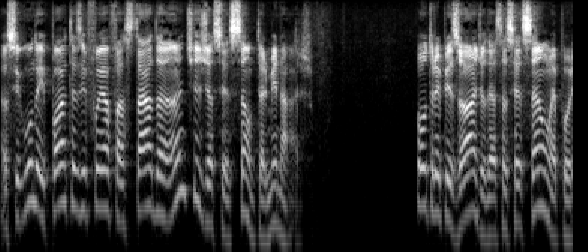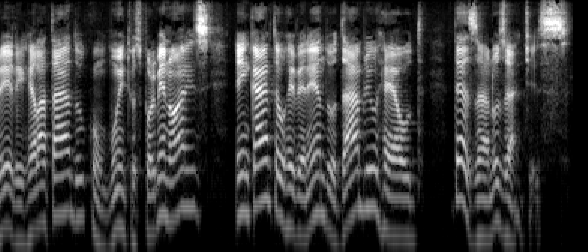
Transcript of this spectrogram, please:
a segunda hipótese foi afastada antes de a sessão terminar. Outro episódio dessa sessão é por ele relatado, com muitos pormenores, em carta ao reverendo W. Held, dez anos antes.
